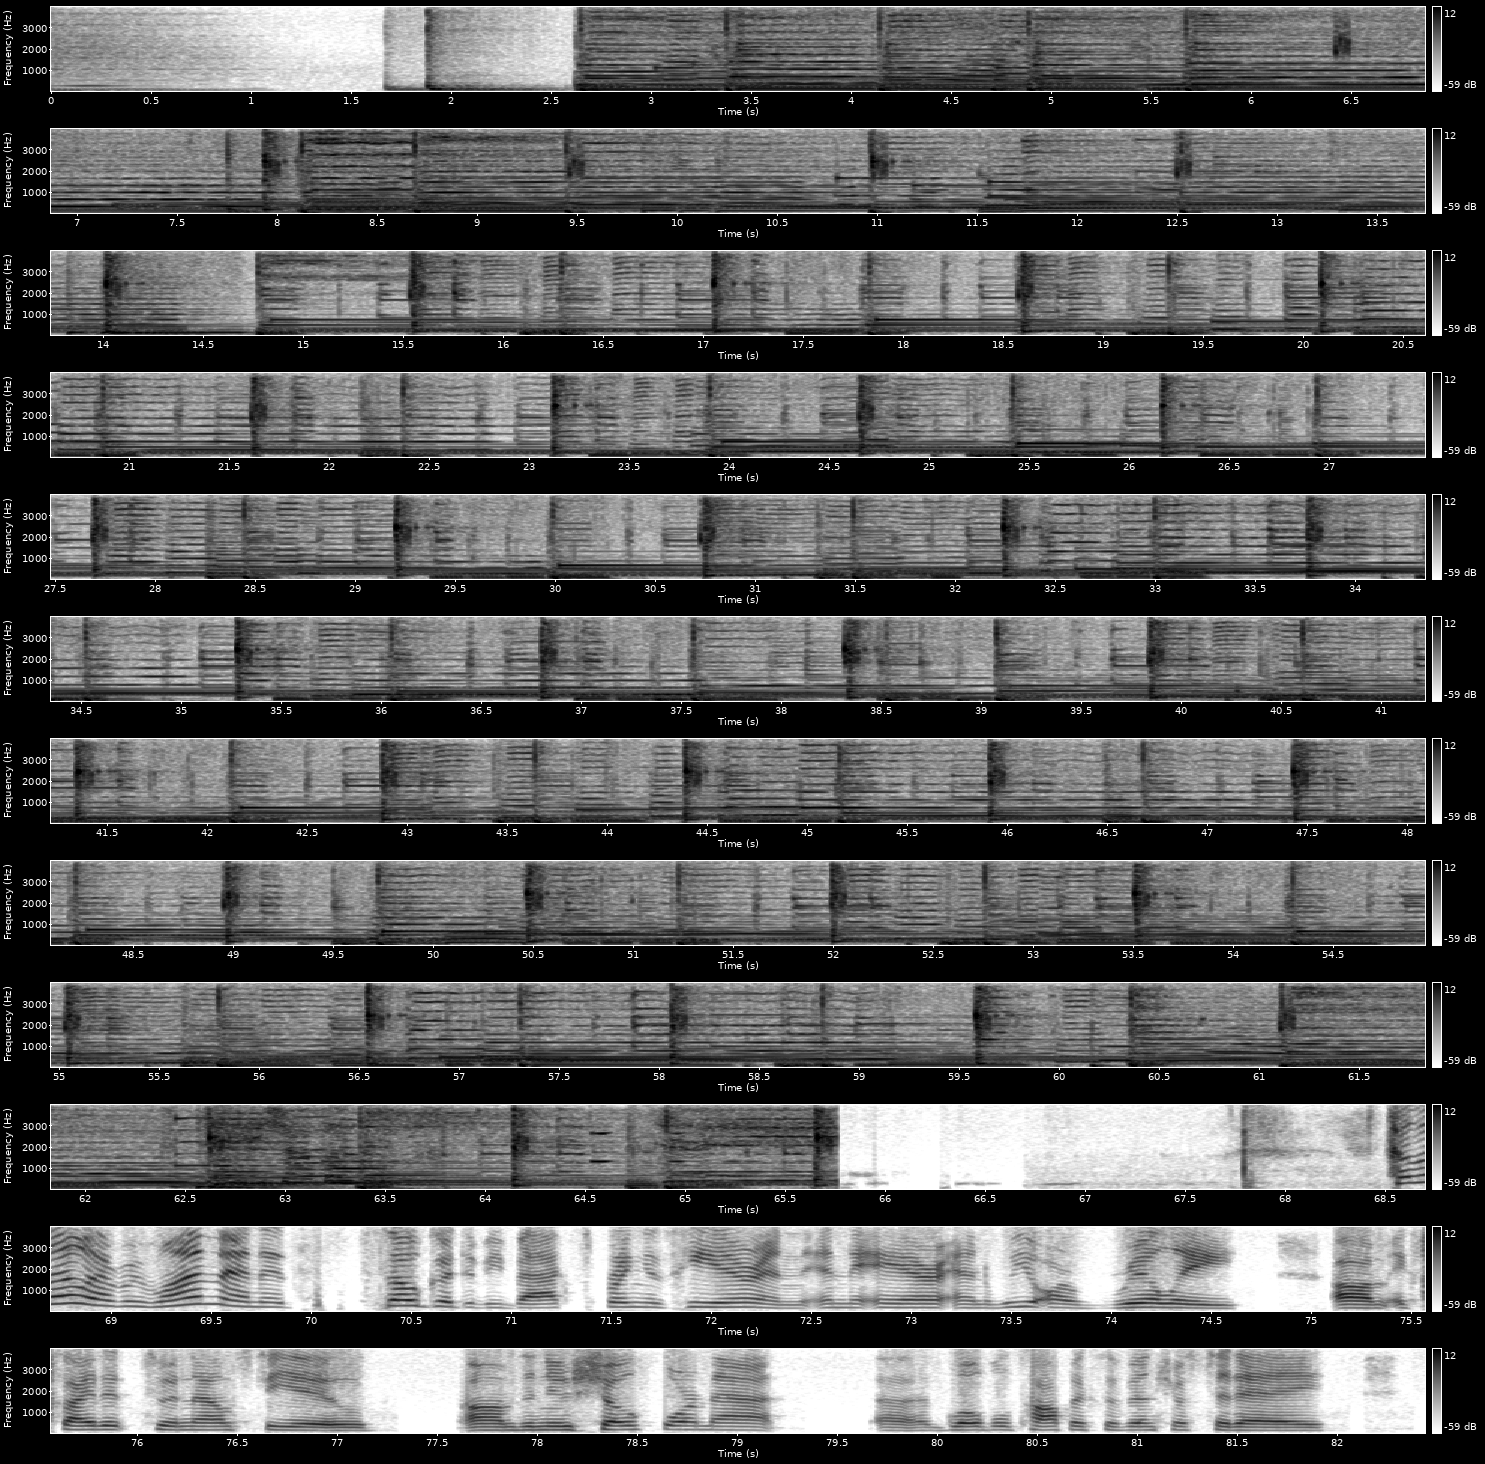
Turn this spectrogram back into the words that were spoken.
Good to be back. Spring is here and in the air, and we are really um, excited to announce to you um, the new show format, uh, Global Topics of Interest today,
